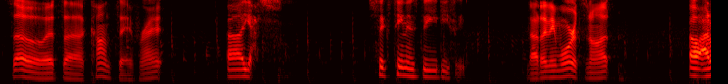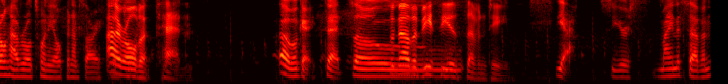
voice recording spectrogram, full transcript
So it's a con save, right? Uh, yes. Sixteen is the DC. Not anymore. It's not. Oh, I don't have Roll20 open. I'm sorry. I rolled a ten. Oh, okay, 10. So So now the DC is seventeen. yeah. So you're minus seven.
